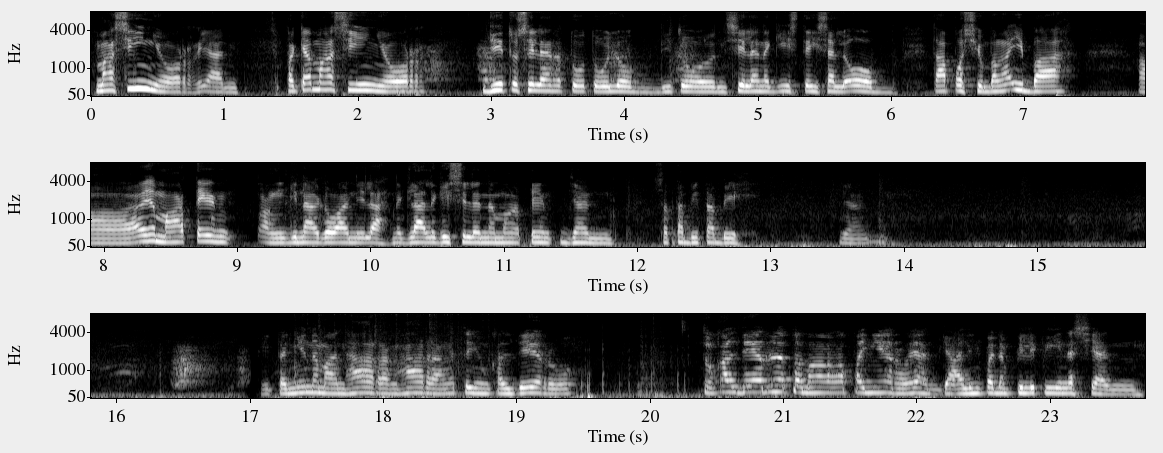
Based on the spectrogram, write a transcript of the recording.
mga senior. Yan. Pagka mga senior, dito sila natutulog. Dito sila nag stay sa loob. Tapos yung mga iba, ah ay mga tent ang ginagawa nila. Naglalagay sila ng mga tent dyan sa tabi-tabi. Yan. Kita nyo naman, harang-harang. Ito yung kaldero. Itong kaldero na to mga kapanyero, yan. Galing pa ng Pilipinas yan.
